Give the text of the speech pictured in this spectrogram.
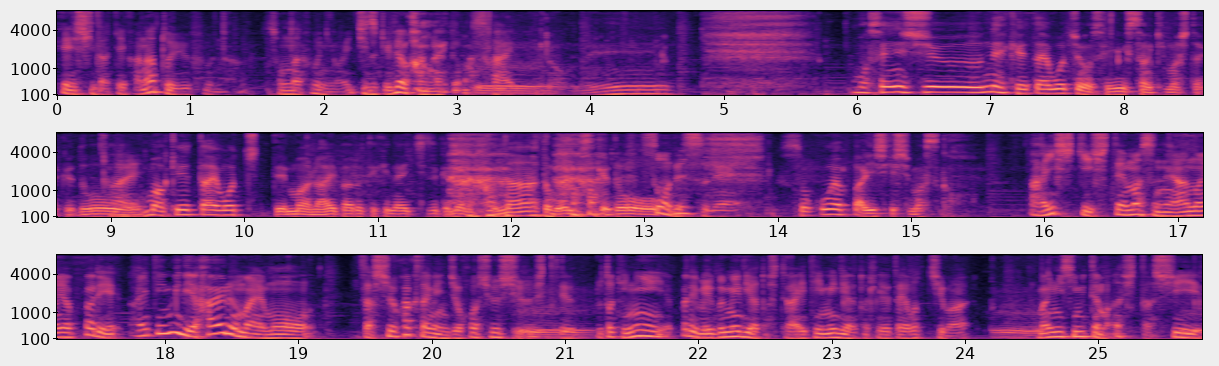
兵士だけかなというふうなそんなふうには位置づけでは考えてます。はい。まあ、先週ね携帯ウォッチの関口さん来ましたけど、はい。まあ、携帯ウォッチってまあライバル的な位置づけなのかなと思うんですけど そうですね。そこはやっぱり意識しますか？あ意識してますね。あのやっぱり IT メディア入る前も雑誌を書くために情報収集してる時にやっぱりウェブメディアとして IT メディアと携帯ウォッチは毎日見てましたし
